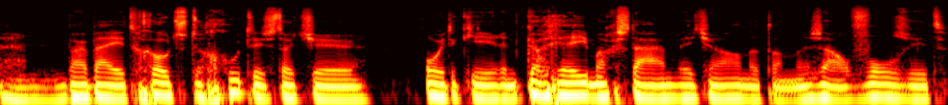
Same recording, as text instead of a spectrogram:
um, waarbij het grootste goed is dat je ooit een keer in carré mag staan, weet je wel, dat dan een zaal vol zit.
